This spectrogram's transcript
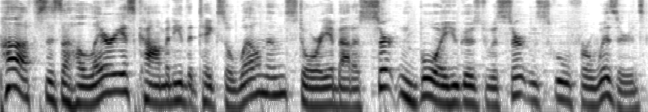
Puffs is a hilarious comedy that takes a well known story about a certain boy who goes to a certain school for wizards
